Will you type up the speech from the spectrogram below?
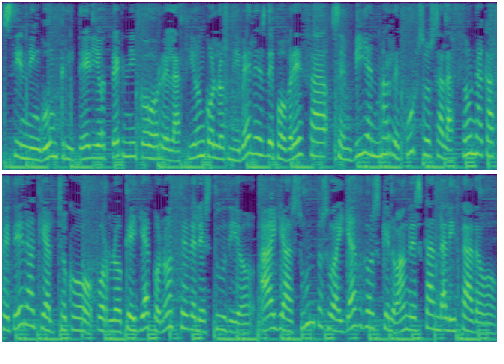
Sin ningún criterio técnico o relación con los niveles de pobreza, se envían más recursos a la zona cafetera que al Chocó, por lo que ya conoce del estudio, hay asuntos o hallazgos que lo han escandalizado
